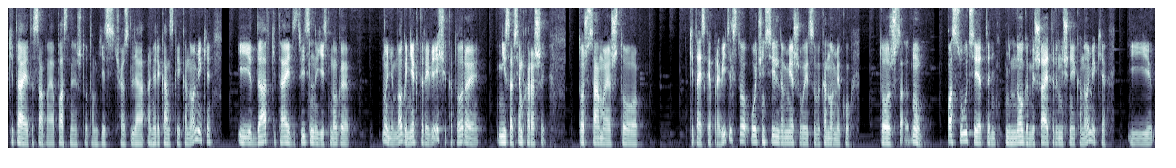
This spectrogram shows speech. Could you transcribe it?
Китай это самое опасное, что там есть сейчас для американской экономики. И да, в Китае действительно есть много, ну немного, некоторые вещи, которые не совсем хороши. То же самое, что китайское правительство очень сильно вмешивается в экономику. То же, ну, по сути, это немного мешает рыночной экономике. И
